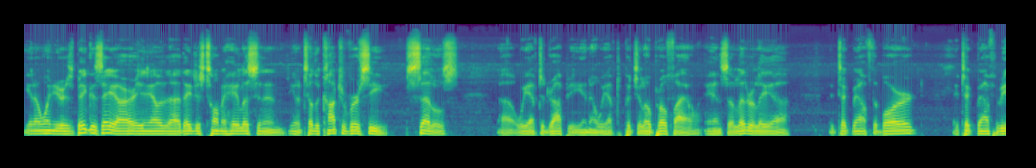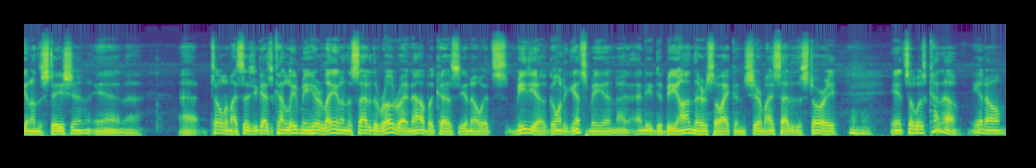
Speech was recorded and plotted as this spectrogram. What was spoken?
you know, when you're as big as they are, you know, uh, they just told me, "Hey, listen, and you know, till the controversy settles, uh, we have to drop you. You know, we have to put you low profile." And so, literally, uh, they took me off the board. They took me off of being on the station, and uh, I told them, I says, you guys are kind of leaving me here laying on the side of the road right now because, you know, it's media going against me and I, I need to be on there so I can share my side of the story. And so it was kind of, you know,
